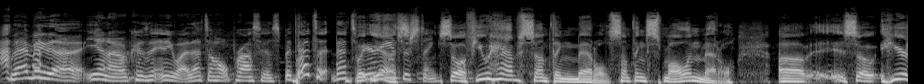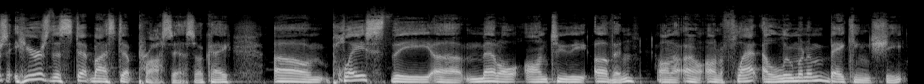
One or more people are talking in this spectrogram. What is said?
That'd be the you know because anyway that's a whole process. But, that's a, that's very yes, interesting. So if you have something metal, something small and metal, uh, so here's here's the step by step process. Okay, um, place the uh, metal onto the oven on a on a flat aluminum baking sheet.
